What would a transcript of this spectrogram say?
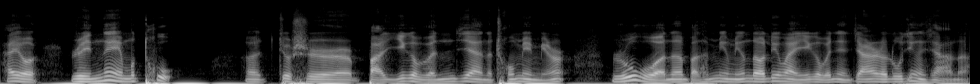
还有 rename to。呃，就是把一个文件的重命名，如果呢把它命名到另外一个文件夹的路径下呢，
